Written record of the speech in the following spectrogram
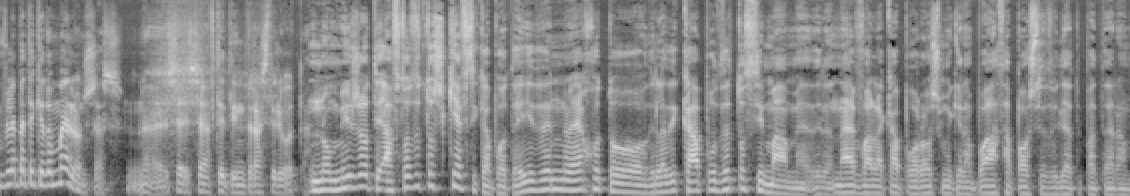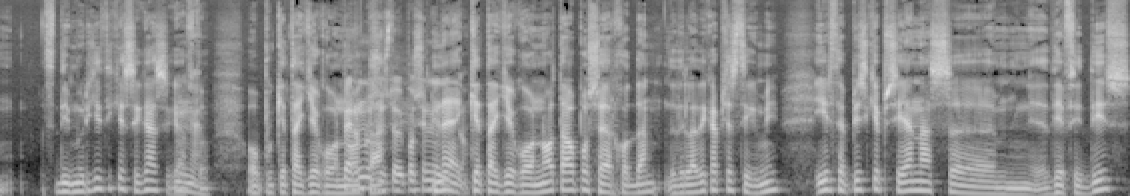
βλέπετε και το μέλλον σας ε, σε, σε αυτή την δραστηριότητα. Νομίζω ότι αυτό δεν το σκέφτηκα ποτέ ή δεν έχω το, δηλαδή κάπου δεν το θυμάμαι δηλαδή, να έβαλα κάπου ορόσημο και να πω α θα πάω στη δουλειά του πατέρα μου δημιουργήθηκε σιγά σιγά ναι. αυτό. Όπου και τα γεγονότα. στο ναι, και τα γεγονότα όπως έρχονταν. Δηλαδή, κάποια στιγμή ήρθε επίσκεψη ένας ε, διευθυντής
